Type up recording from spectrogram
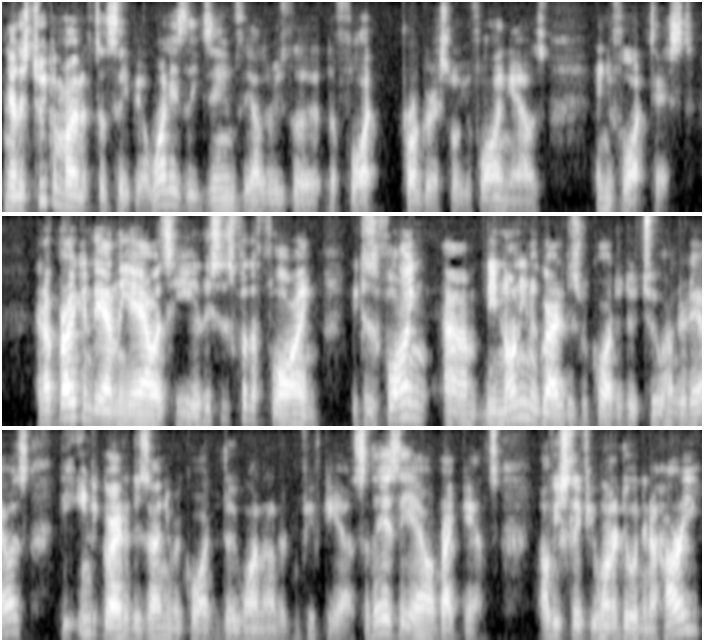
Now there's two components to the CPL. One is the exams, the other is the, the flight progress or your flying hours and your flight test. And I've broken down the hours here. This is for the flying because flying, um, the non-integrated is required to do 200 hours. The integrated is only required to do 150 hours. So there's the hour breakdowns. Obviously, if you want to do it in a hurry,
